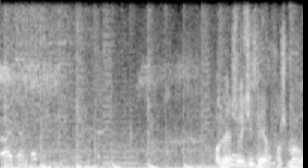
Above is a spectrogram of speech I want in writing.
Ah, t'as pas Oh, bien joué, JP, hein, franchement.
